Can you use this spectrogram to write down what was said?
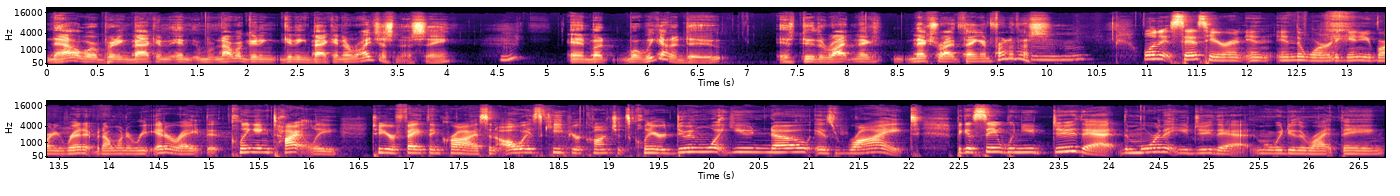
now we're putting back in, in now we're getting getting back into righteousness, see? Mm-hmm. And but what we gotta do is do the right next next right thing in front of us. Mm-hmm. Well, and it says here in, in, in the word, again, you've already read it, but I want to reiterate that clinging tightly to your faith in Christ and always keep your conscience clear, doing what you know is right. Because, see, when you do that, the more that you do that, the more we do the right thing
